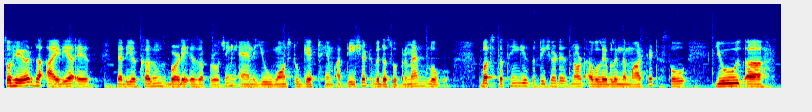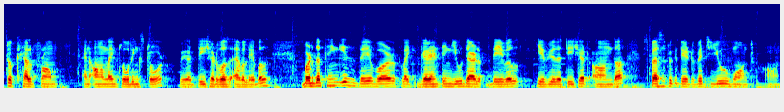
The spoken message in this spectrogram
So here the idea is that your cousin's birthday is approaching and you want to gift him a t-shirt with the superman logo. But the thing is the t-shirt is not available in the market so you uh, took help from an online clothing store where the t-shirt was available. But the thing is they were like guaranteeing you that they will give you the t-shirt on the specific date which you want on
